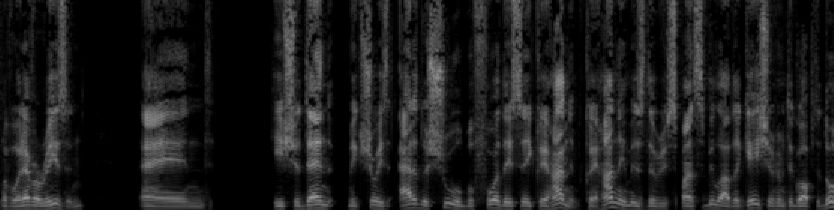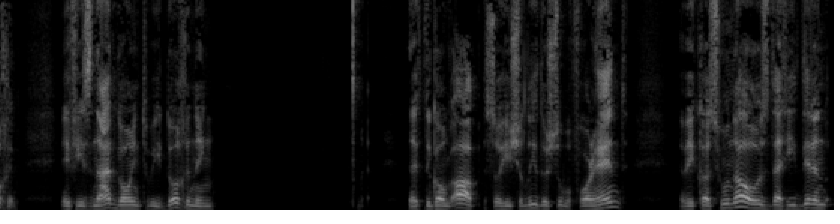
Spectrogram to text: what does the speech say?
of whatever reason, and he should then make sure he's out of the shul before they say Kehanim. Kehanim is the responsibility, obligation for him to go up to Duchen. If he's not going to be Duchening, like going up, so he should leave the shul beforehand, because who knows that he didn't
